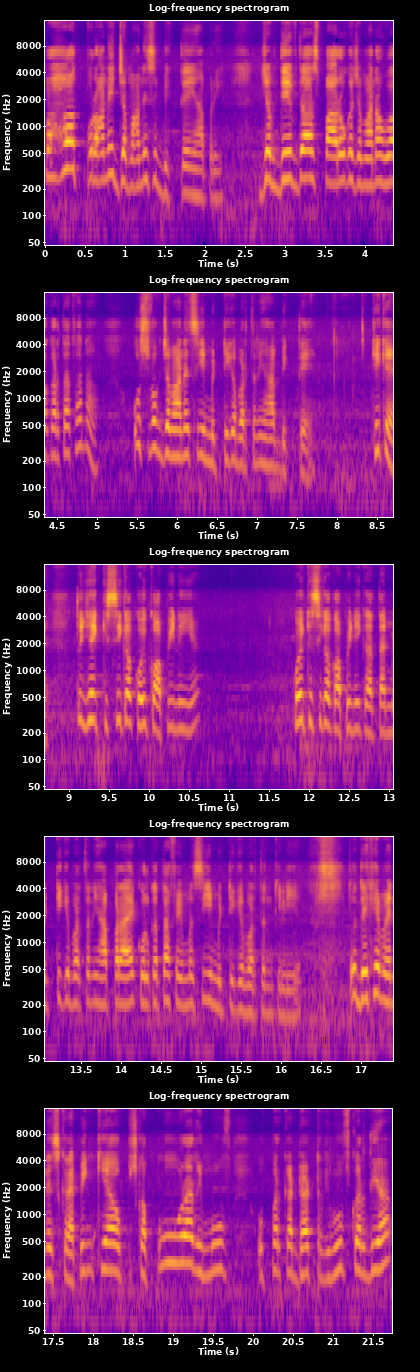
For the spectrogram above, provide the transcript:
बहुत पुराने ज़माने से बिकते हैं यहाँ पर ही। जब देवदास पारो का ज़माना हुआ करता था ना, उस वक्त ज़माने से ये मिट्टी के बर्तन यहाँ बिकते हैं। ठीक है? तो यह किसी का कोई कॉपी नहीं है। कोई किसी का कॉपी नहीं करता, मिट्टी के बर्तन यहाँ पर आए, कोलकाता फ़ेमस ही है मिट्टी के बर्तन के लिए। तो देखे मैंने स्क्रैपिंग किया, उसका पूरा रिमूव ऊपर का डट रिमूव कर दिया।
